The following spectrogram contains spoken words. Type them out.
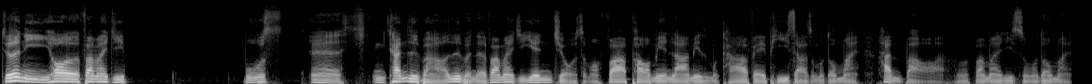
就是你以后的贩卖机不是呃，你看日本啊，日本的贩卖机烟酒什么发泡面、拉面什么咖啡、披萨什么都卖，汉堡啊什么贩卖机什么都卖。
